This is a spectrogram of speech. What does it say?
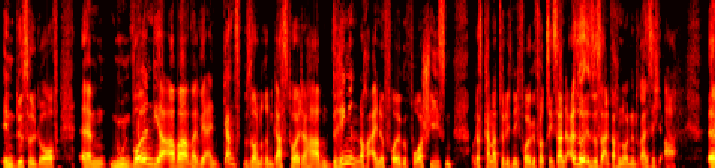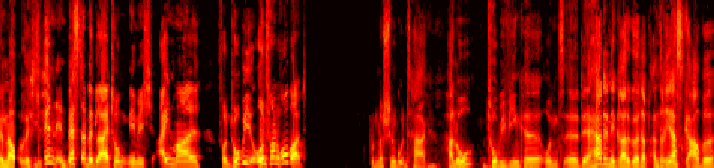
in Düsseldorf. Ähm, nun wollen wir aber, weil wir einen ganz besonderen Gast heute haben, dringend noch eine Folge vorschießen. Und das kann natürlich nicht Folge 40 sein, also ist es einfach 39a. Ähm, genau, richtig. Ich bin in bester Begleitung, nämlich einmal von Tobi und von Robert. Wunderschönen guten Tag. Hallo, Tobi Wienke und äh, der Herr, den ihr gerade gehört habt, Andreas Garbe.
